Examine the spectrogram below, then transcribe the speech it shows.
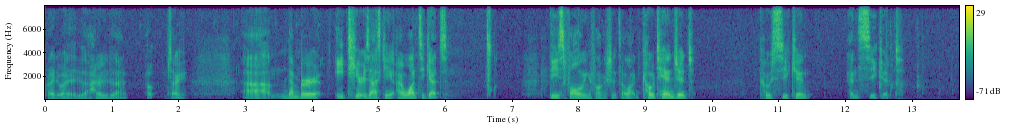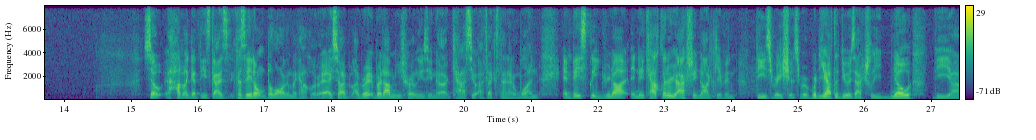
what did I do? Why did I do that? How did I do that? Oh, sorry. Um, number eight here is asking, I want to get these following functions. I want cotangent, cosecant, and secant. So how do I get these guys? Because they don't belong in my calculator, right? So I, I right, now I'm currently using a Casio FX991, and basically you're not in the calculator. You're actually not given these ratios. But what you have to do is actually know the uh,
